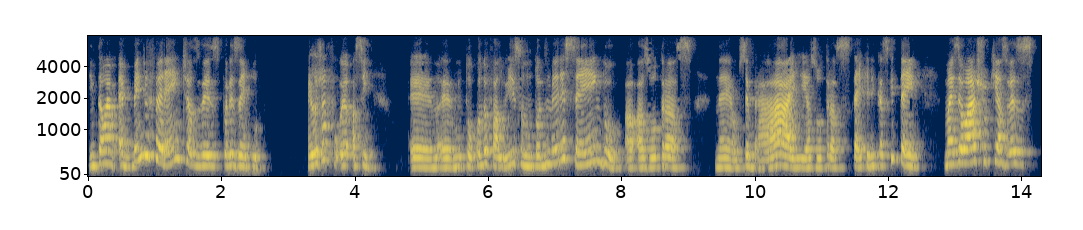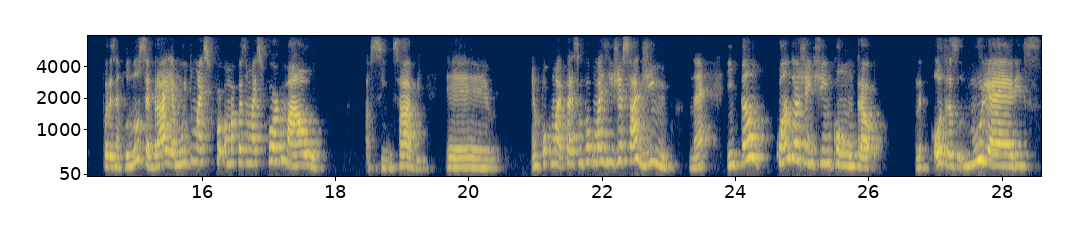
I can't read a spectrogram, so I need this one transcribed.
Então é, é bem diferente, às vezes, por exemplo, eu já fui, assim, é, é, não tô, quando eu falo isso, eu não estou desmerecendo as outras, né, o Sebrae e as outras técnicas que tem. Mas eu acho que às vezes, por exemplo, no Sebrae é muito mais uma coisa mais formal, assim, sabe? É, é um pouco mais, parece um pouco mais engessadinho, né? Então, quando a gente encontra outras mulheres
